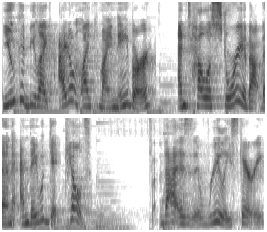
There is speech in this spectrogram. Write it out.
you could be like, I don't like my neighbor, and tell a story about them, and they would get killed. That is really scary.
